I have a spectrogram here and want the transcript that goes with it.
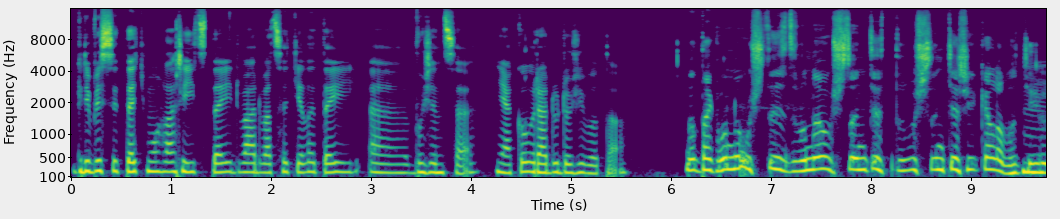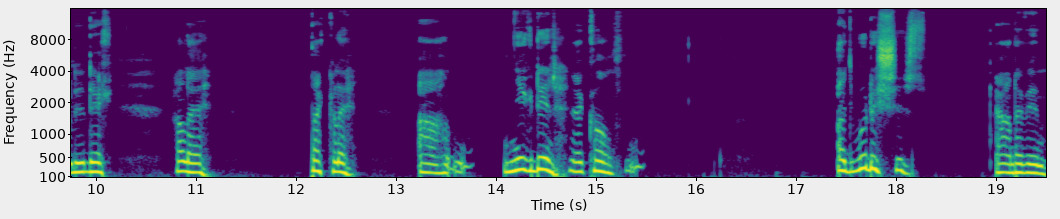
Kdyby si teď mohla říct té 22 letý uh, božence nějakou radu do života. No tak ono už, ty, ono už, jsem tě, to už jsem tě říkala o těch Hmm. lidech, ale takhle. A někdy jako, ať budeš, já nevím,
